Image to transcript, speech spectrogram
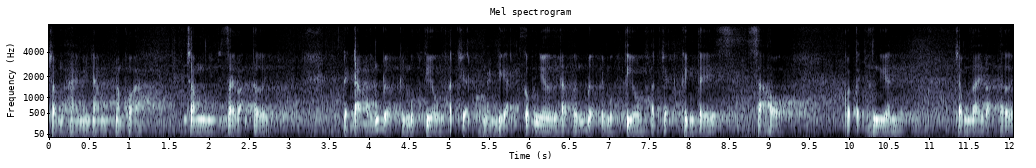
trong 25 năm qua. Trong giai đoạn tới, để đáp ứng được cái mục tiêu phát triển của ngành điện cũng như đáp ứng được cái mục tiêu phát triển kinh tế xã hội của tỉnh Hưng Yên trong giai đoạn tới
